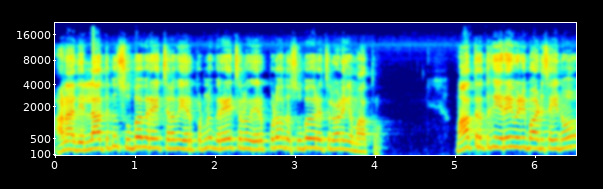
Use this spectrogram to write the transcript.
ஆனால் அது எல்லாத்துக்கும் சுப விரைச்செலவு செலவு ஏற்படணும். விரைச்செலவு செலவு ஏற்படும். அந்த சுப விரை செலவை நீங்கள் மாற்றணும் மாற்றுறதுக்கு இறை வழிபாடு செய்யணும்.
